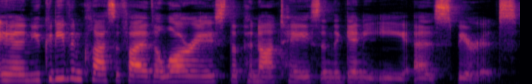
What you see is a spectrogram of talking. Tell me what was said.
and you could even classify the Lares, the Penates, and the Genii as spirits.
